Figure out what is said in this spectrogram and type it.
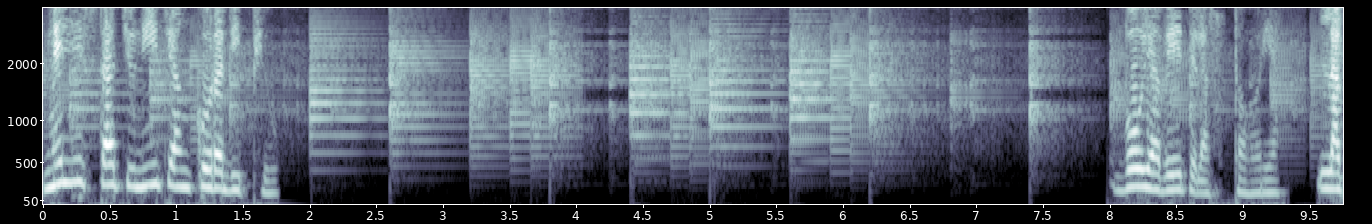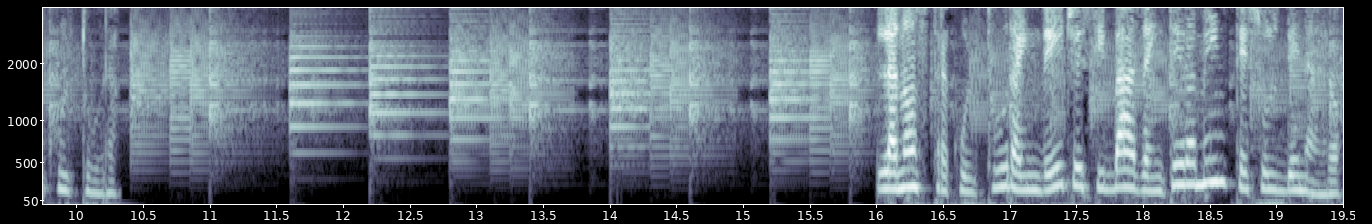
Negli Stati Uniti ancora di più. Voi avete la storia, la cultura. La nostra cultura invece si basa interamente sul denaro.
